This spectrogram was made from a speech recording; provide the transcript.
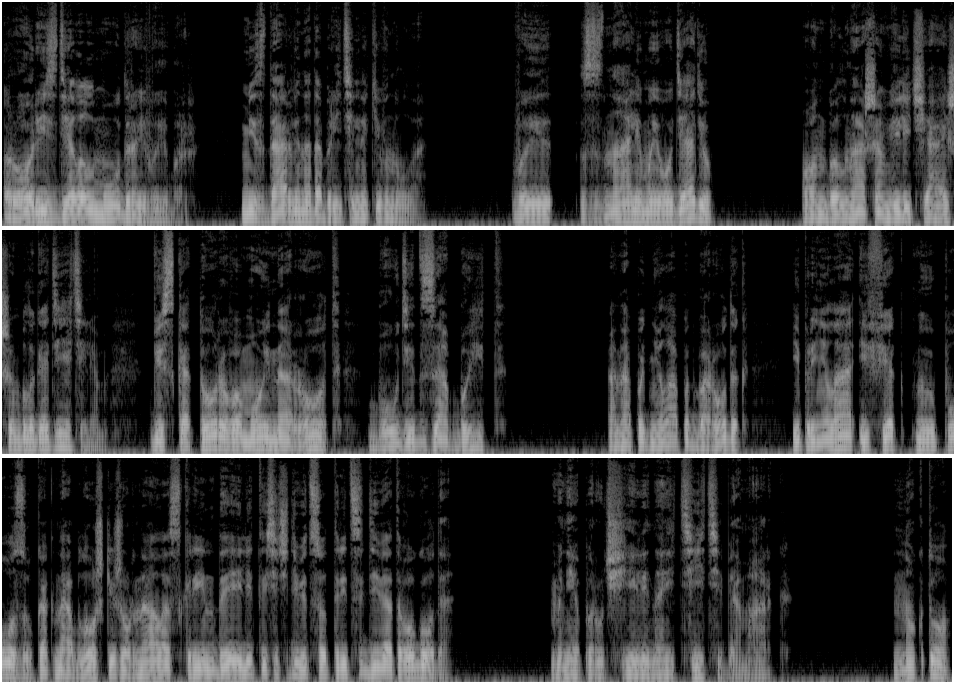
Рори сделал мудрый выбор. Мисс Дарвин одобрительно кивнула. «Вы знали моего дядю?» «Он был нашим величайшим благодетелем, без которого мой народ будет забыт». Она подняла подбородок и приняла эффектную позу, как на обложке журнала Screen Daily 1939 года. Мне поручили найти тебя, Марк». «Но кто?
